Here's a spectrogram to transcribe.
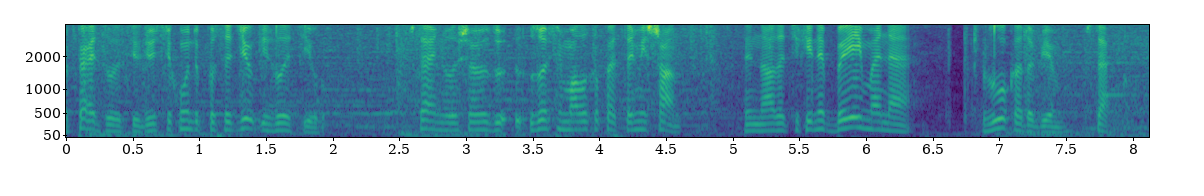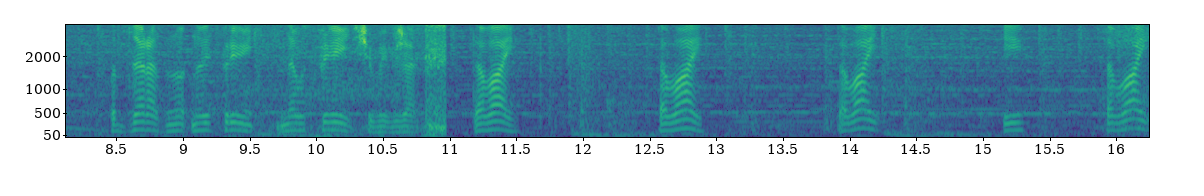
Опять злетів, 2 секунди посидів і злетів. Все, не лише зовсім мало хп, це мій шанс. Не надо, тільки не бий мене! З лука доб'єм, все. От зараз ну, не успріві... не успрівічивий вже. Давай! Давай! Давай! І. Давай!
